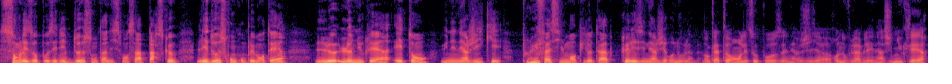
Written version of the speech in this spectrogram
sans les opposer, les deux sont indispensables parce que les deux seront complémentaires. le nucléaire étant une énergie qui est plus facilement pilotables que les énergies renouvelables. Donc à tort, on les oppose, énergie euh, renouvelable et énergie nucléaire.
